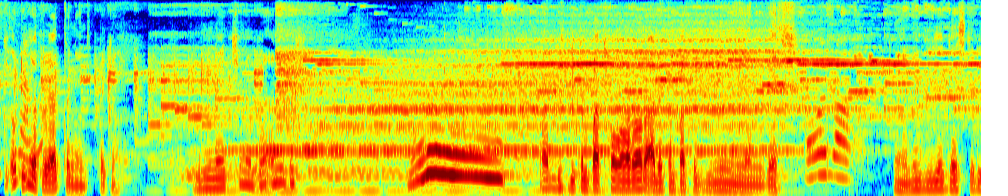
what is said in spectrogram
Oh dia nggak kelihatan ya Ini naikin apaan nih guys Wuh. Habis di tempat horor ada tempat beginian guys Horor. Nah ini dia guys jadi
